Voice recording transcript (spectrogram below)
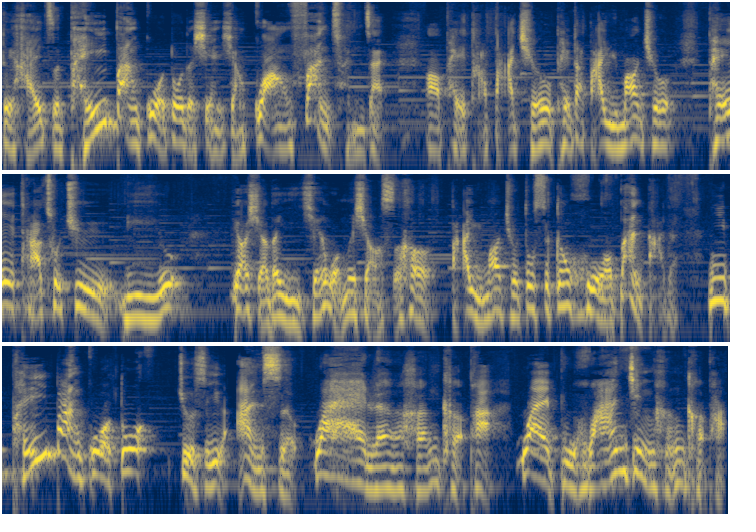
对孩子陪伴过多的现象广泛存在，啊，陪他打球，陪他打羽毛球，陪他出去旅游。要晓得，以前我们小时候打羽毛球都是跟伙伴打的，你陪伴过多就是一个暗示，外人很可怕，外部环境很可怕。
